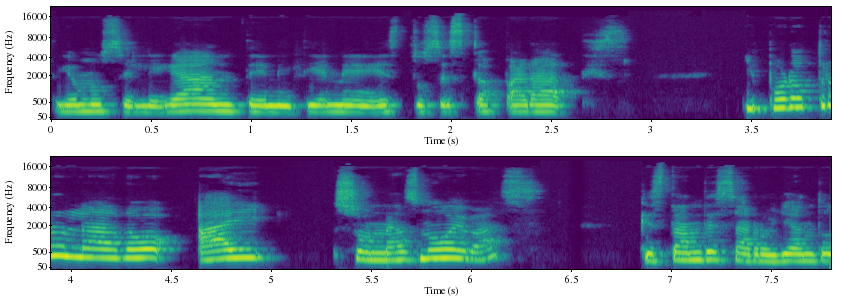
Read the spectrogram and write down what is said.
digamos, elegante ni tiene estos escaparates. Y por otro lado, hay zonas nuevas que están desarrollando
